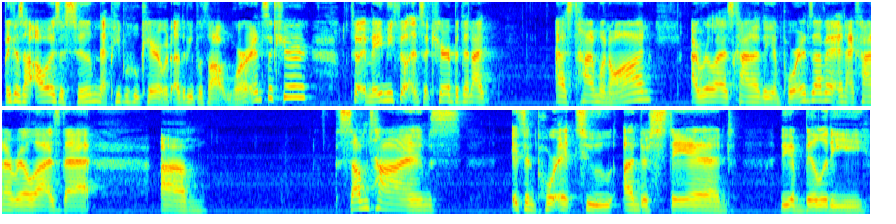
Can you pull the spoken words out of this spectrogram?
because I always assumed that people who cared what other people thought were insecure. So it made me feel insecure, but then I as time went on, I realized kind of the importance of it, and I kind of realized that um, sometimes it's important to understand the ability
